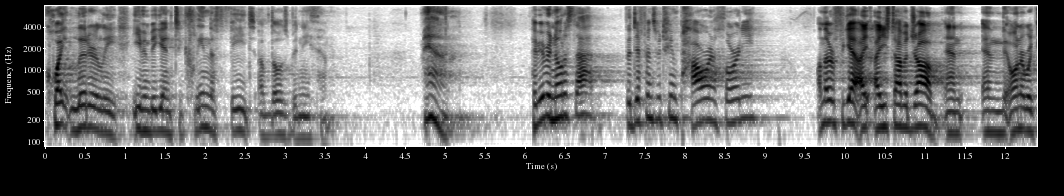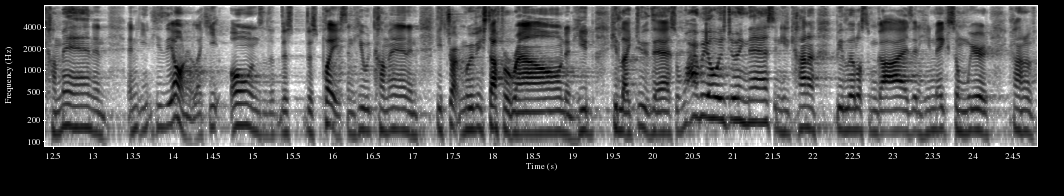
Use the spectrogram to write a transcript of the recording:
quite literally even begin to clean the feet of those beneath him. Man, have you ever noticed that? The difference between power and authority? I'll never forget, I, I used to have a job, and and the owner would come in and, and he's the owner like he owns the, this, this place and he would come in and he'd start moving stuff around and he'd, he'd like do this and why are we always doing this and he'd kind of belittle some guys and he'd make some weird kind of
